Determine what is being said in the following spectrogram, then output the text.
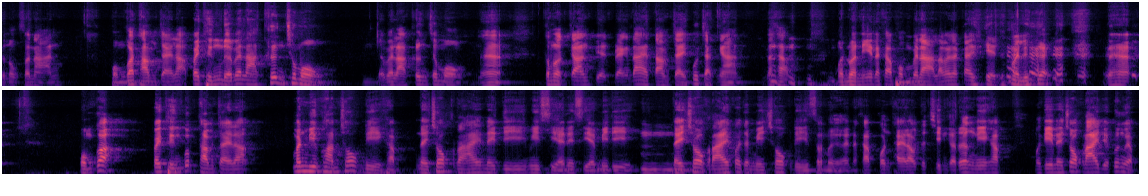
สนุกสนาน ผมก็ทำใจละไปถึงเหลือเวลาครึ่งชั่วโมงเหลือเวลาครึ่งชั่วโมงนะฮะกำหนดการเปลี่ยนแปลงได้ตามใจผู้จัดงาน นะครับ เหมือนวันนี้นะครับ ผมเวลาเราก็จะใกล้เปลี่ยนไปเรื่อยๆนะฮะผมก็ไปถึงปุ๊บทำใจแล้ว มันมีความโชคดีครับ ในโชคร้ายในดีมีเสียในเสียมีดีอืมในโชคร้ายก็จะมีโชคดีเสมอนะครับ คนไทยเราจะชินกับเรื่องนี้ครับบางทีในโชคร้ายอย่าเพิ่งแบบ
